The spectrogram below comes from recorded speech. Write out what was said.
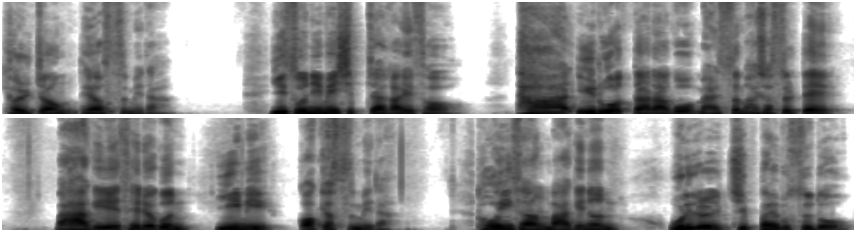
결정되었습니다. 예수님이 십자가에서 다 이루었다라고 말씀하셨을 때 마귀의 세력은 이미 꺾였습니다. 더 이상 마귀는 우리를 짓밟을 수도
